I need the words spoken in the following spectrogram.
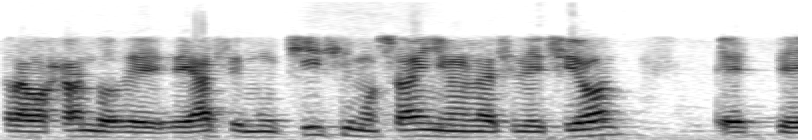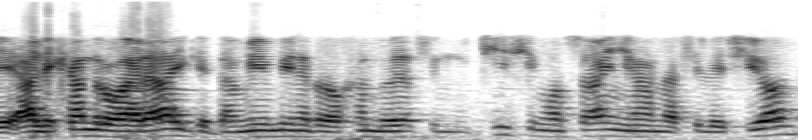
trabajando desde hace muchísimos años en la selección este, Alejandro Garay, que también viene trabajando desde hace muchísimos años en la selección,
